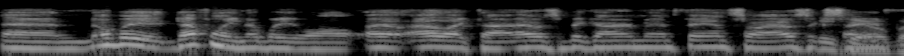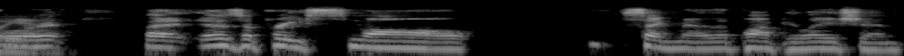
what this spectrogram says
and nobody, definitely nobody. Well, I, I like that. I was a big Iron Man fan, so I was Me too, excited for yeah. it. But it was a pretty small segment of the population,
